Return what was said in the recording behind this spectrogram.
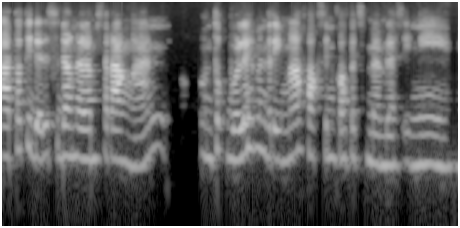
atau tidak sedang dalam serangan untuk boleh menerima vaksin COVID-19 ini.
